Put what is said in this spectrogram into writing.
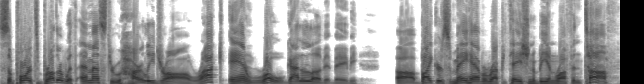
supports brother with MS through Harley Draw. Rock and roll. Gotta love it, baby. Uh, bikers may have a reputation of being rough and tough,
